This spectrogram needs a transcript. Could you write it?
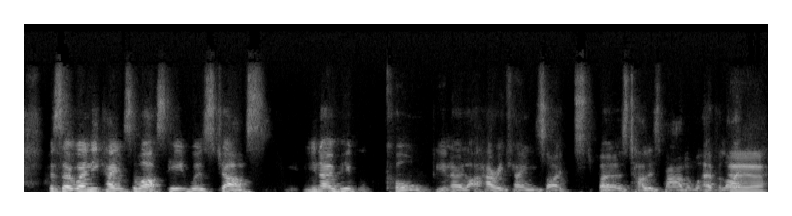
but so when he came to us, he was just, you know, people call, you know, like Harry Kane's like Spurs talisman or whatever. Like yeah, yeah.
